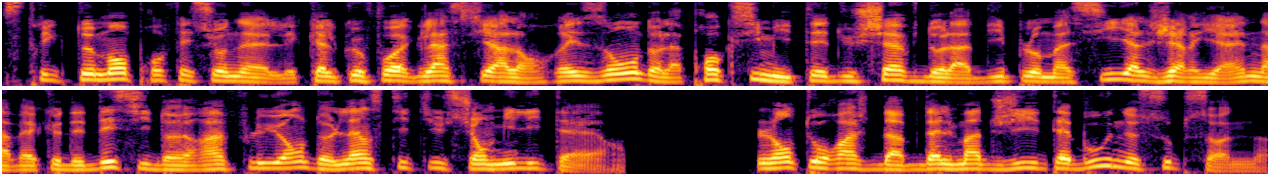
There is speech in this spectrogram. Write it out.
strictement professionnelles et quelquefois glaciales en raison de la proximité du chef de la diplomatie algérienne avec des décideurs influents de l'institution militaire. L'entourage d'Abdelmajid Tebboune soupçonne,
